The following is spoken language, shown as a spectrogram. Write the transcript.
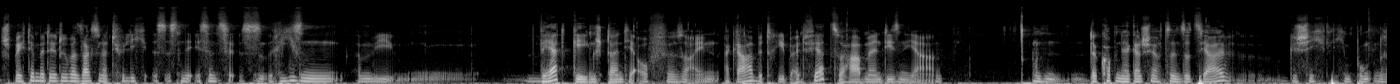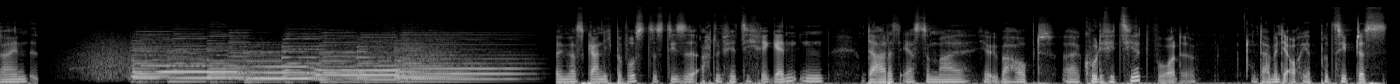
spricht dann mit denen drüber und sagt so, natürlich, es ist, eine es ist ein riesen irgendwie, Wertgegenstand ja auch für so einen Agrarbetrieb, ein Pferd zu haben in diesen Jahren. Und da kommt man ja ganz schön auch zu den sozialgeschichtlichen Punkten rein. Mir war es gar nicht bewusst, dass diese 48 Regenten da das erste Mal ja überhaupt äh, kodifiziert wurde. Und damit ja auch im Prinzip das,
